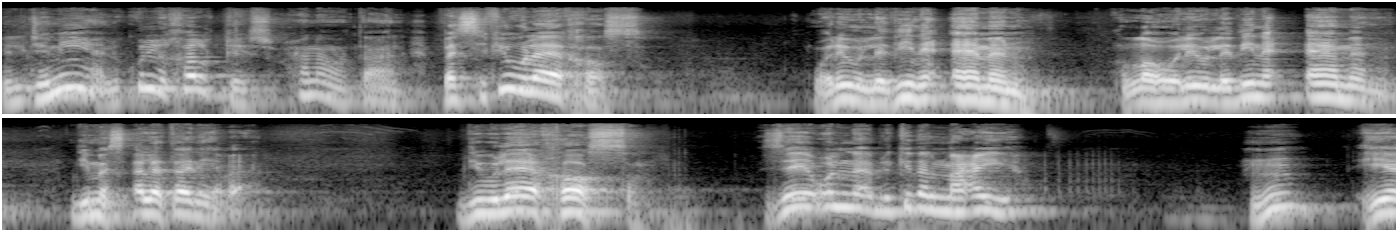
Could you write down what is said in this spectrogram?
للجميع لكل خلقه سبحانه وتعالى. بس في ولاية خاصة. ولي الذين آمنوا. الله ولي الذين آمنوا. دي مسألة تانية بقى. دي ولاية خاصة. زي قلنا قبل كده المعية. هي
